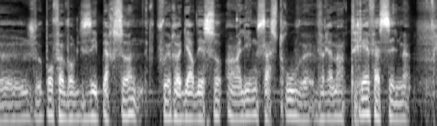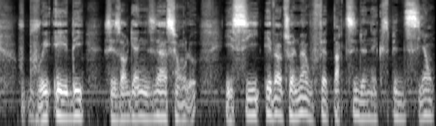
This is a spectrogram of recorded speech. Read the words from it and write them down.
Euh, je veux pas favoriser personne. Vous pouvez regarder ça en ligne, ça se trouve vraiment très facilement. Vous pouvez aider ces organisations-là. Et si éventuellement vous faites partie d'une expédition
